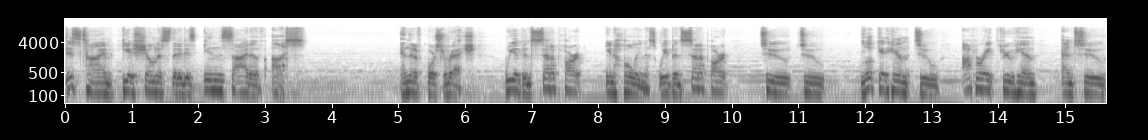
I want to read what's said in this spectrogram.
This time, He has shown us that it is inside of us. And then, of course, Resh. We have been set apart in holiness. We have been set apart to, to look at Him, to operate through Him, and to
